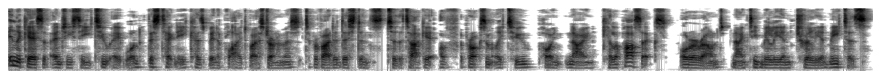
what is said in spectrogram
In the case of NGC 281, this technique has been applied by astronomers to provide a distance to the target of approximately 2.9 kiloparsecs, or around 90 million trillion metres.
